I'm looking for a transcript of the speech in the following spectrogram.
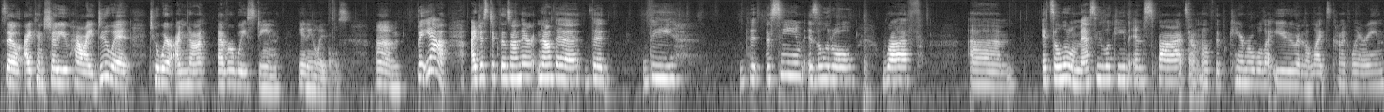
So I can show you how I do it to where I'm not ever wasting any labels. Um, but yeah, I just stick those on there. Now the, the, the, the, the seam is a little rough. Um, it's a little messy looking in spots. I don't know if the camera will let you and the light's kind of glaring.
